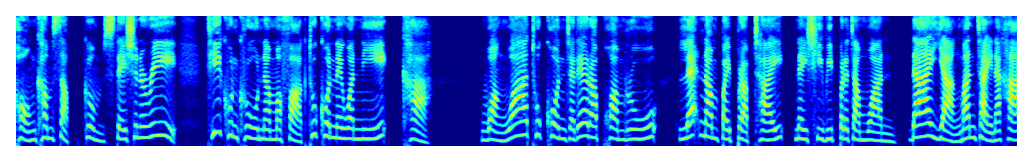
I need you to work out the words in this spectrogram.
ของคำศัพท์กลุ่ม stationery ที่คุณครูนำมาฝากทุกคนในวันนี้ค่ะ หวังว่าทุกคนจะได้รับความรู้ และนำไปปรับใช้ในชีวิตประจำวัน ได้อย่างมั่นใจนะคะ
